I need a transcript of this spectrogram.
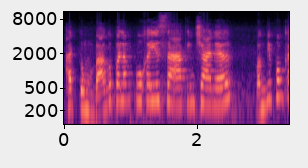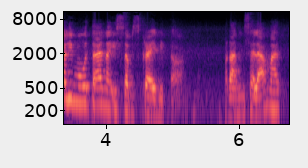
At kung bago pa lang po kayo sa aking channel, huwag niyo pong kalimutan na isubscribe ito. Maraming salamat!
